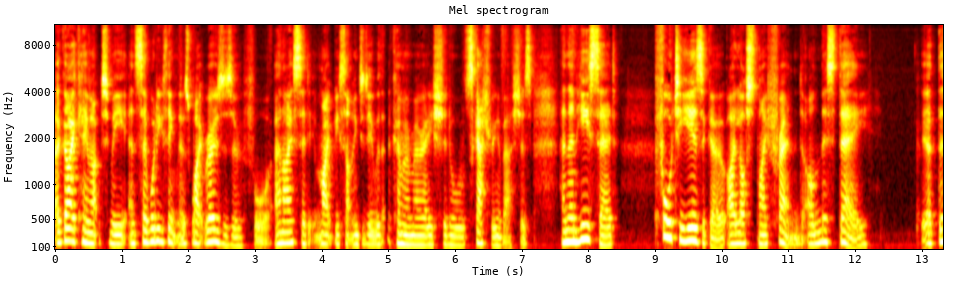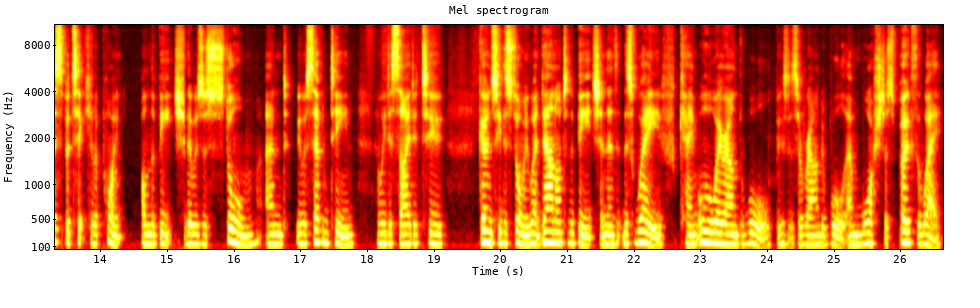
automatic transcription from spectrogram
a guy came up to me and said, What do you think those white roses are for? And I said it might be something to do with a commemoration or scattering of ashes. And then he said, 40 years ago, I lost my friend on this day at this particular point on the beach. There was a storm, and we were 17, and we decided to go and see the storm. We went down onto the beach, and then this wave came all the way around the wall because it's a rounded wall and washed us both away.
